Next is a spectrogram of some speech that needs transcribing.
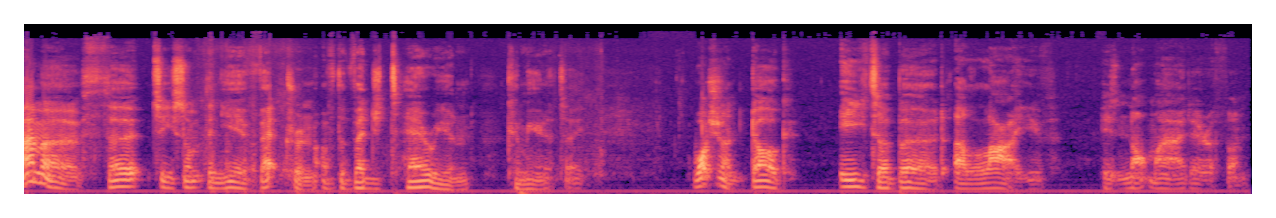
I'm a 30 something year veteran of the vegetarian community. Watching a dog eat a bird alive is not my idea of fun.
